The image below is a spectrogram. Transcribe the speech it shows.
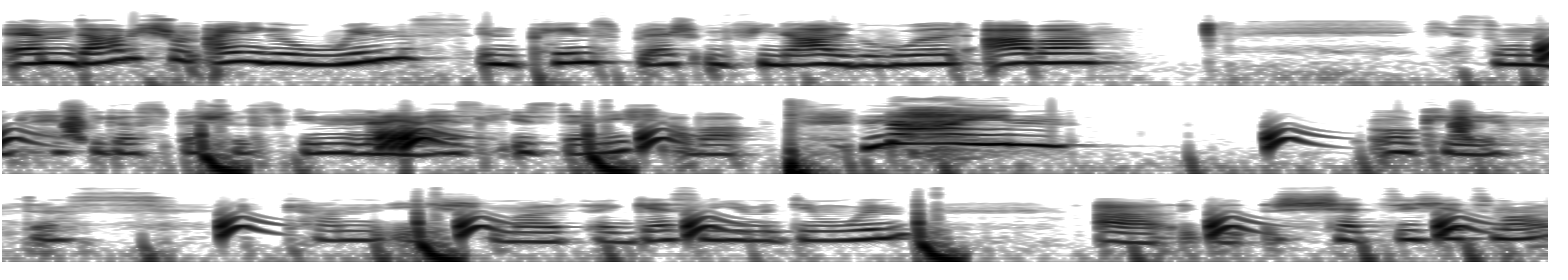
Ähm, da habe ich schon einige Wins in Pain Splash im Finale geholt, aber hier ist so ein hässlicher Special Skin. Naja, hässlich ist der nicht, aber. Nein! Okay. Das kann ich schon mal vergessen hier mit dem Win. Ah, schätze ich jetzt mal.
